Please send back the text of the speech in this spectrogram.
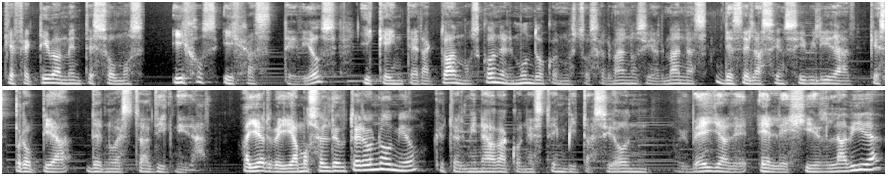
que efectivamente somos hijos, hijas de Dios y que interactuamos con el mundo, con nuestros hermanos y hermanas, desde la sensibilidad que es propia de nuestra dignidad. Ayer veíamos el Deuteronomio que terminaba con esta invitación muy bella de elegir la vida,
